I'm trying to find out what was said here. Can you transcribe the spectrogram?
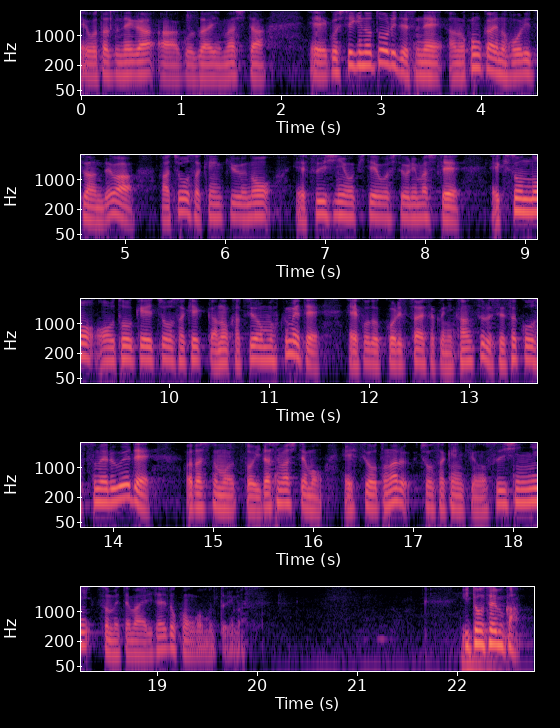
お尋ねがございました。ご指摘のとおりですね、あの今回の法律案では、調査研究の推進を規定をしておりまして、既存の統計調査結果の活用も含めて、孤独・孤立対策に関する施策を進める上で、私どもといたしましても、必要となる調査研究の推進に努めてまいりたいと今後思っております。伊藤政務官。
